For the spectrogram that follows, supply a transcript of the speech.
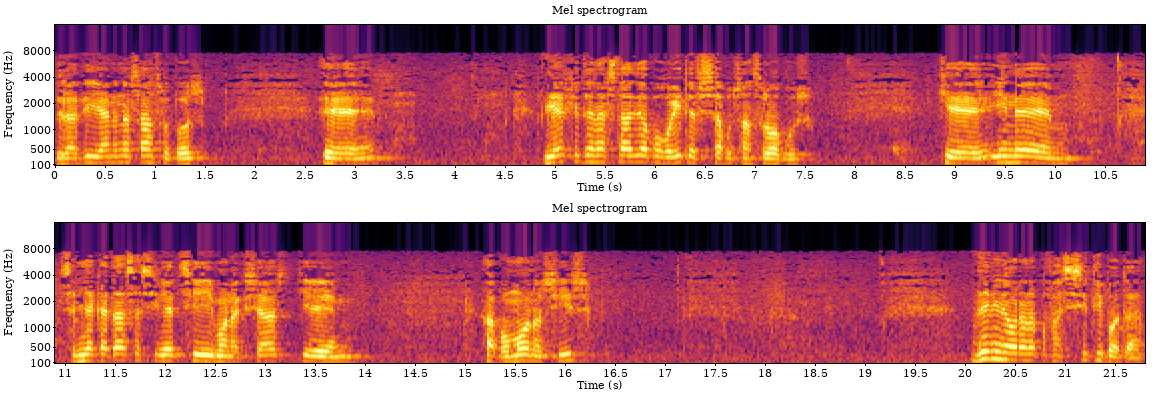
Δηλαδή αν ένας άνθρωπος ε, διέρχεται ένα στάδιο απογοήτευσης από τους ανθρώπους και είναι σε μια κατάσταση έτσι μοναξιάς και απομόνωσης. Δεν είναι ώρα να αποφασίσει τίποτα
